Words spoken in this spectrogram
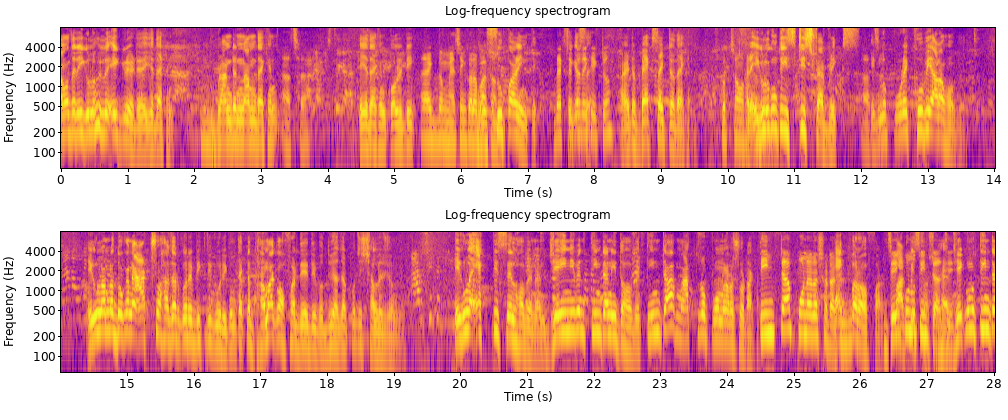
আমাদের এইগুলো হলো এ গ্রেডের এই যে দেখেন ব্র্যান্ডের নাম দেখেন। আচ্ছা। এই যে দেখেন কোয়ালিটি একদম ম্যাচিং করা button super intake Back side টা দেখি একটু। আর এটা ব্যাক সাইডটা দেখেন। খুব আর চমৎকার। এগুলো কিন্তু স্টিচ ফ্যাব্রিক্স আচ্ছা। এগুলো পরে খুবই আরাম হবে। এগুলো আমরা দোকানে আটশো হাজার করে বিক্রি করি কিন্তু একটা ধামাক অফার দিয়ে দিব দুই হাজার পঁচিশ সালের জন্য। এগুলো এক পিস সেল হবে না। যেই নেবেন তিনটা নিতে হবে। তিনটা মাত্র পনেরোশো টাকা। তিনটা পনেরোশো টাকা। একবার অফার যে কোনো তিনটা, যে কোনো তিনটা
